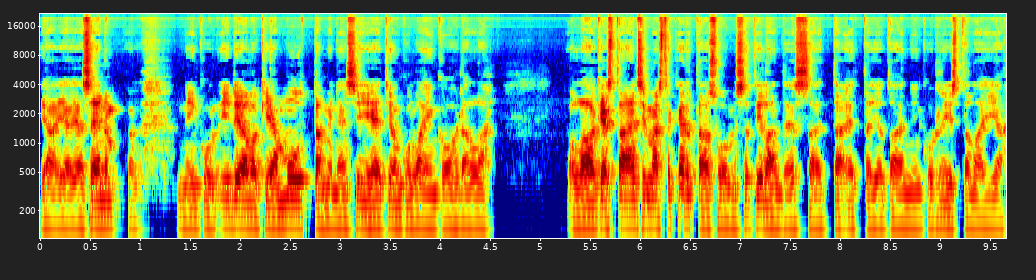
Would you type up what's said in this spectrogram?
Ja, ja, ja sen niin kuin ideologian muuttaminen siihen, että jonkun lajin kohdalla ollaan oikeastaan ensimmäistä kertaa Suomessa tilanteessa, että, että jotain niin kuin riistalajia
